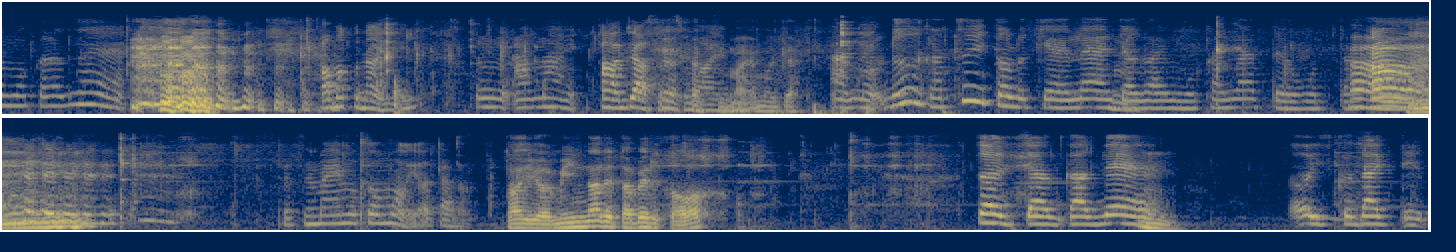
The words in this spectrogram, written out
いもかね。甘くない？うん甘い。あじゃあささつつまいも。まいもじゃあのルーがついとるけねじゃがいもかなって思った、さつまいもと思うよ多分。太陽みんなで食べると、ゾイちゃんがうね、ん、美味しくないって言って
